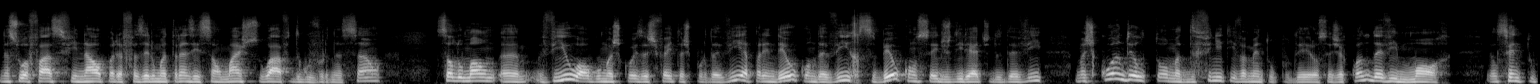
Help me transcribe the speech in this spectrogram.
na sua fase final para fazer uma transição mais suave de governação. Salomão uh, viu algumas coisas feitas por Davi, aprendeu com Davi, recebeu conselhos diretos de Davi, mas quando ele toma definitivamente o poder, ou seja, quando Davi morre, ele sente o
